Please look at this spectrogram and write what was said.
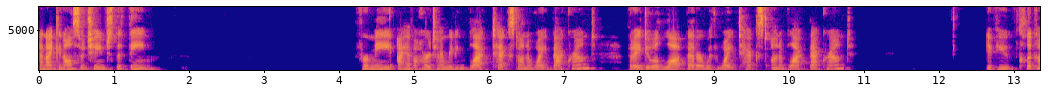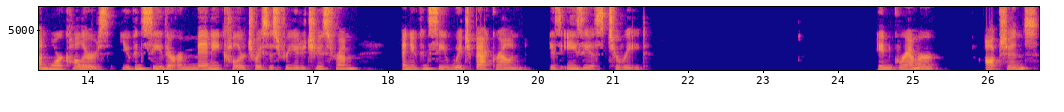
And I can also change the theme. For me, I have a hard time reading black text on a white background, but I do a lot better with white text on a black background. If you click on more colors, you can see there are many color choices for you to choose from, and you can see which background is easiest to read. In grammar options,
